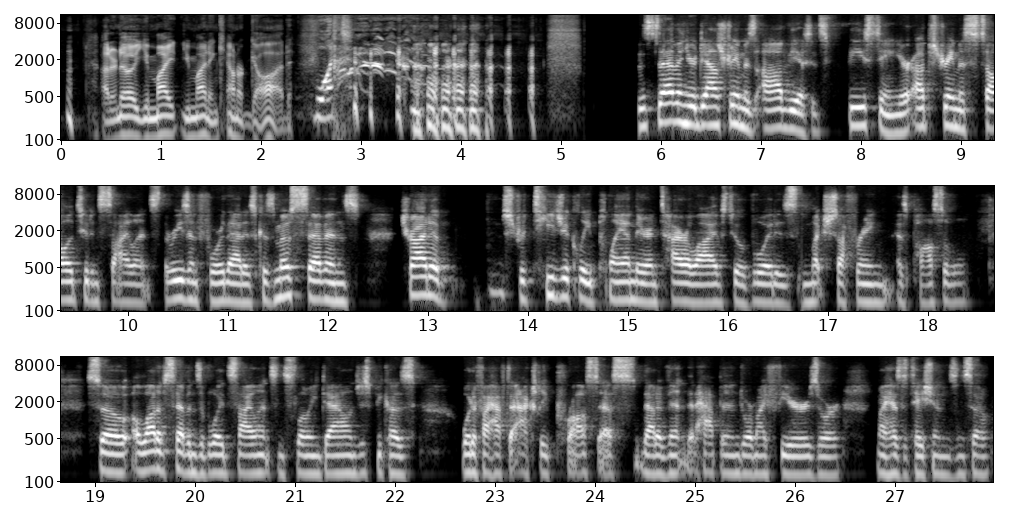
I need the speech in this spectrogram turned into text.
I don't know. You might you might encounter God. What? the seven, your downstream is obvious. It's feasting. Your upstream is solitude and silence. The reason for that is because most sevens try to strategically plan their entire lives to avoid as much suffering as possible. So a lot of sevens avoid silence and slowing down just because what if I have to actually process that event that happened or my fears or my hesitations? And so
